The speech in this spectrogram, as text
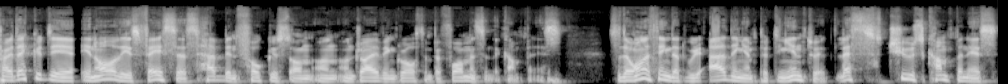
private equity in all of these phases have been focused on, on, on driving growth and performance in the companies. So the only thing that we're adding and putting into it, let's choose companies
